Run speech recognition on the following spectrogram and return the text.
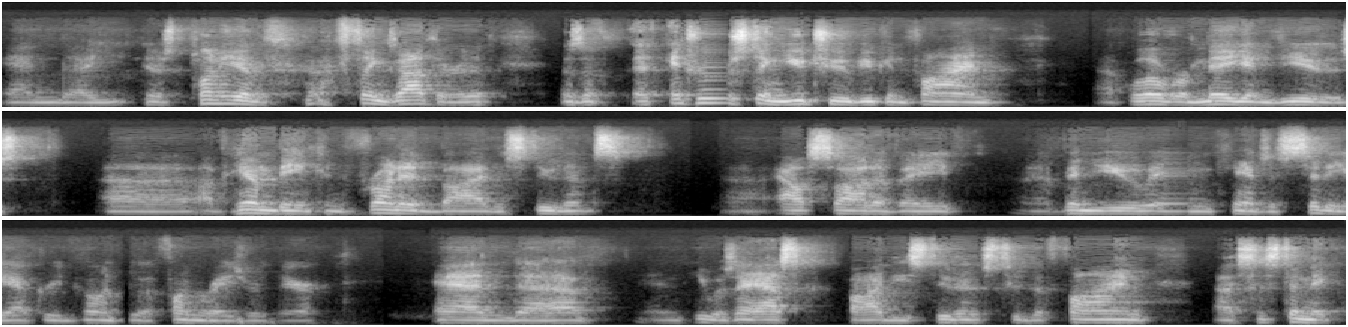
and uh, there's plenty of things out there there's a, an interesting youtube you can find uh, well over a million views uh, of him being confronted by the students uh, outside of a a venue in Kansas City after he'd gone to a fundraiser there. And, uh, and he was asked by these students to define uh, systemic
